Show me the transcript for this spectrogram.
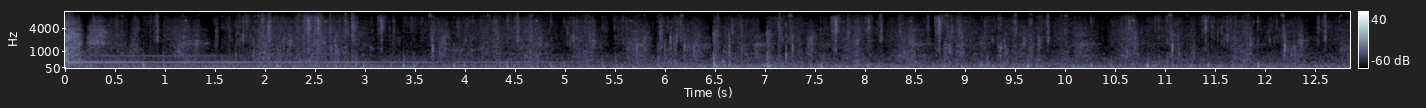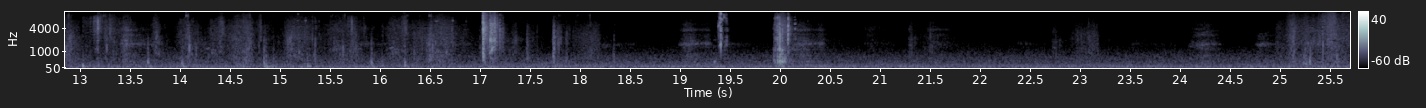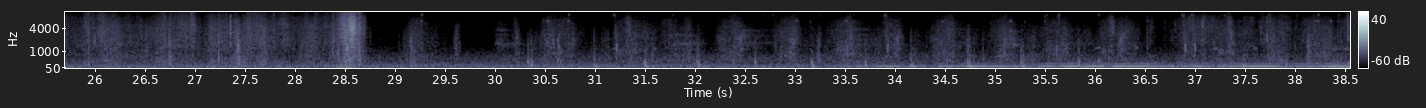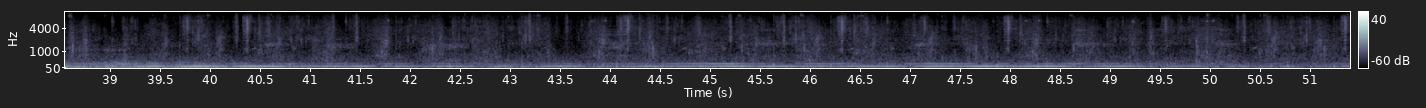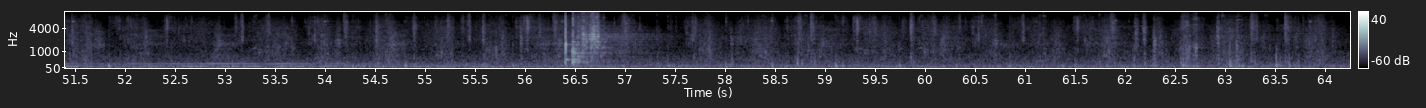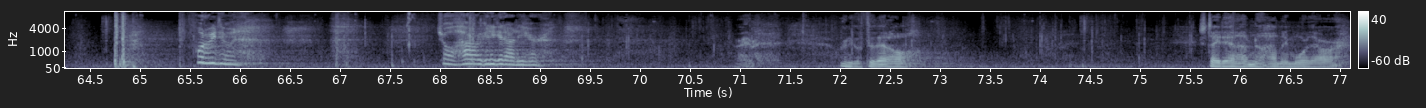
What are we doing? Joel, how are we gonna get out of here? All right, we're gonna go through that hall. Stay down, I don't know how many more there are.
